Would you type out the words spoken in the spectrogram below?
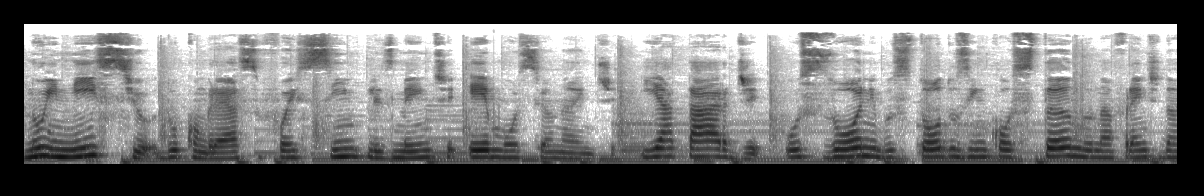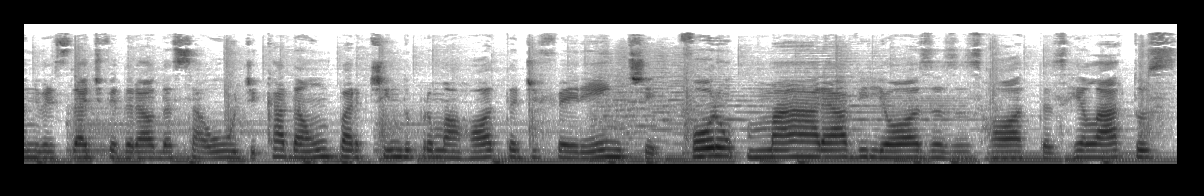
no início do congresso foi simplesmente emocionante. E à tarde, os ônibus todos encostando na frente da Universidade Federal da Saúde, cada um partindo para uma rota diferente, foram maravilhosas as rotas, relatos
